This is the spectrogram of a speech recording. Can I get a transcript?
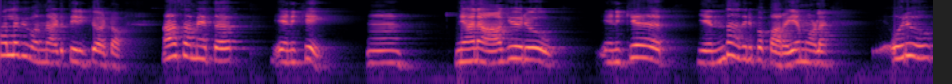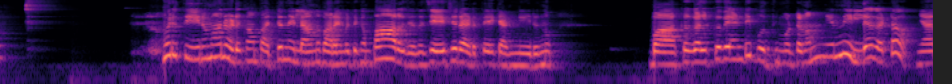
പല്ലവി വന്ന് അടുത്തിരിക്കുക കേട്ടോ. ആ സമയത്ത് എനിക്ക് ഞാൻ ആകെ ഒരു എനിക്ക് എന്താ അതിനിപ്പോൾ പറയാം മോളെ? ഒരു ഒരു തീരുമാനം എടുക്കാൻ പറ്റുന്നില്ല എന്ന് പറയുമ്പോഴത്തേക്കും പാറ ചെന്ന് ചേച്ചിയുടെ അടുത്തേക്ക് അങ്ങിയിരുന്നു. വാക്കുകൾക്ക് വേണ്ടി ബുദ്ധിമുട്ടണം എന്നില്ല കേട്ടോ. ഞാൻ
